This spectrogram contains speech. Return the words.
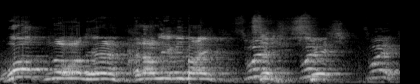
want Noel here, and I'm leaving my switch. Switch. Switch.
